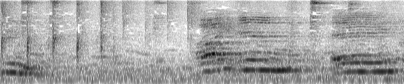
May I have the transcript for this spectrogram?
Food. I am a.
